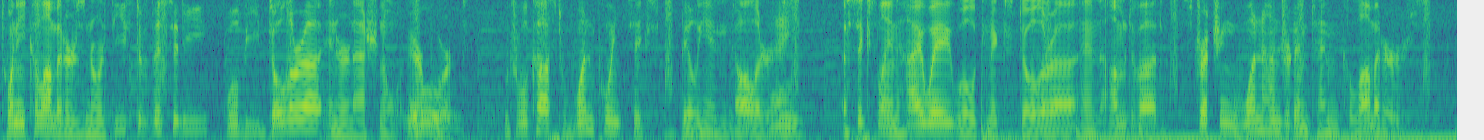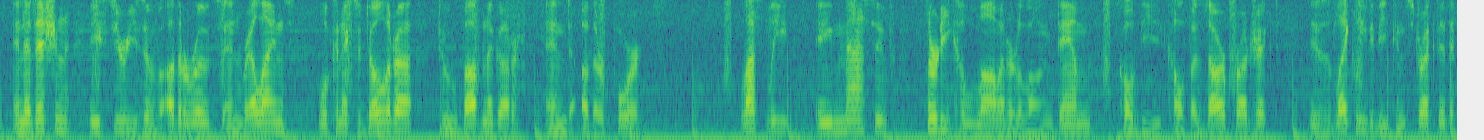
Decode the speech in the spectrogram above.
20 kilometers northeast of the city will be Dholera International Airport, which will cost $1.6 billion. A six-lane highway will connect Dholera and Ahmedabad, stretching 110 kilometers. In addition, a series of other roads and rail lines will connect Dholera to Bhavnagar and other ports. Lastly, a massive 30 kilometer long dam called the Kalpasar project is likely to be constructed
